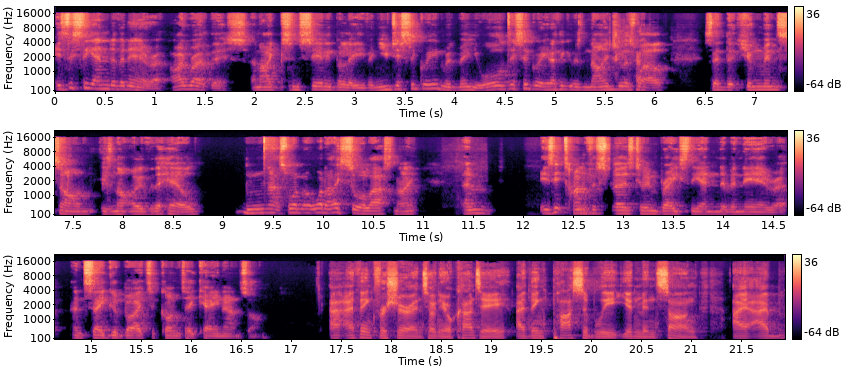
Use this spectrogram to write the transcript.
Is this the end of an era? I wrote this, and I sincerely believe, and you disagreed with me. You all disagreed. I think it was Nigel as well said that Heung-min Son is not over the hill. Mm, that's what what I saw last night. Um, is it time mm. for Spurs to embrace the end of an era and say goodbye to Conte, Kane, and Son? I think for sure Antonio Conte. I think possibly Heung-min Son. I, I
